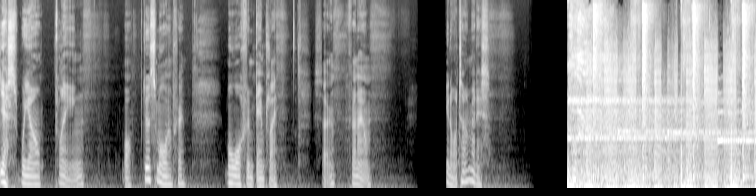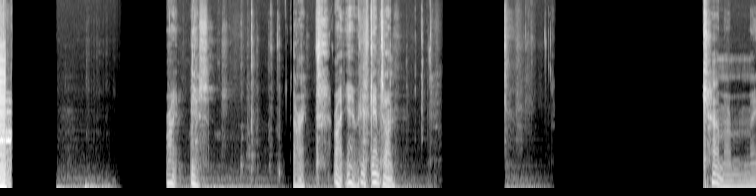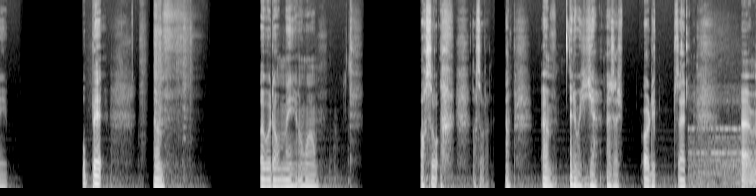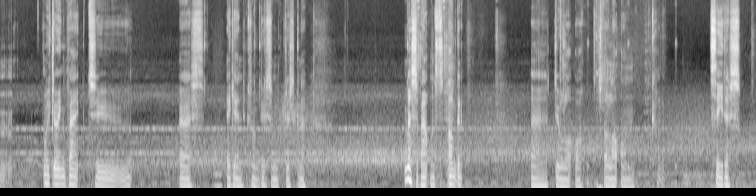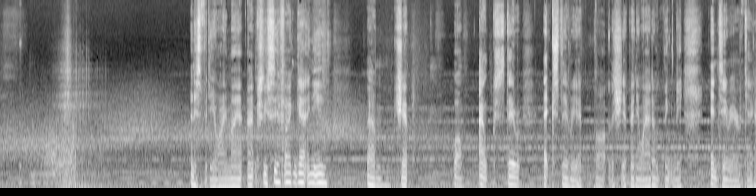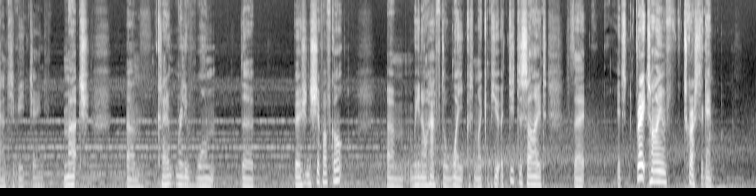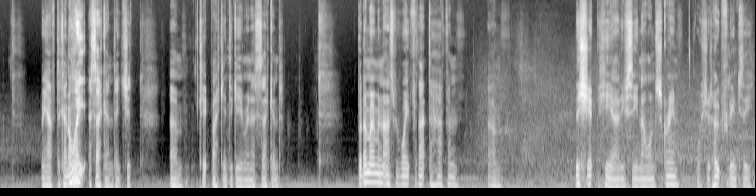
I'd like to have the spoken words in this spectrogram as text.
yes, we are playing, well, doing some more Warframe, more Warframe gameplay. So, for now, you know what time it is. Right, yes. Sorry. Right, yeah, it is game time. Camera bit um lowered on me. Oh wow. I thought I thought I um anyway, yeah, as I already said, um we're going back to Earth again because I'm do some just gonna mess about and I'm gonna uh, do a lot of a lot on kind of see this in this video I might actually see if I can get a new um ship well exterior exterior part of the ship anyway I don't think the interior can actually be changed much um 'cause I don't really want the version ship I've got um, we now have to wait because my computer did decide that it's great time to crash the game. We have to kind of wait a second. It should um, kick back into gear in a second. But a moment as we wait for that to happen, um, this ship here you see now on screen, or should hopefully see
